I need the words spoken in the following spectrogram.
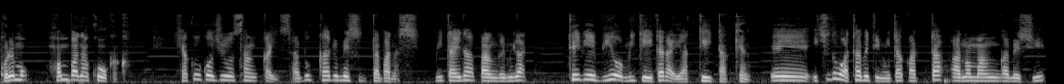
これも、半端な効果か。153回サブカル飯だ話みたいな番組がテレビを見ていたらやっていた件。えー、一度は食べてみたかったあの漫画飯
